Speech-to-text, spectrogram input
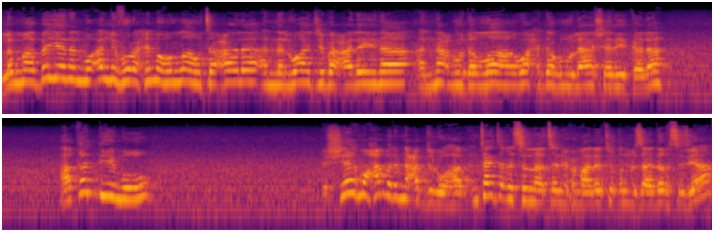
لما بين المؤلف رحمه الله تعالى أن الواجب علينا أن نعبد الله وحده لا شريك له أقدم الشيخ محمد بن عبد الوهاب انتهي تغسلنا تنحو مالتي مزا درس زيا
